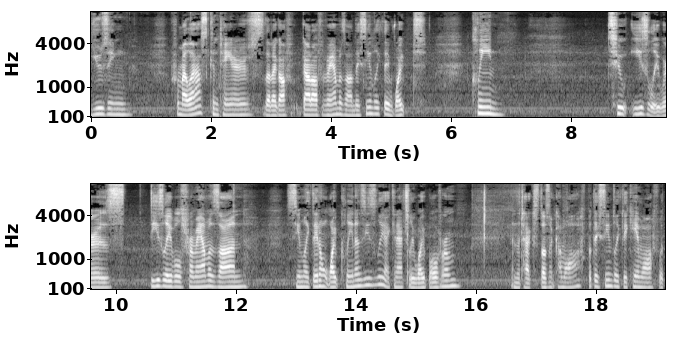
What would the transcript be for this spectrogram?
using for my last containers that I got, got off of Amazon, they seemed like they wiped clean too easily. Whereas these labels from Amazon seem like they don't wipe clean as easily. I can actually wipe over them and the text doesn't come off, but they seemed like they came off with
